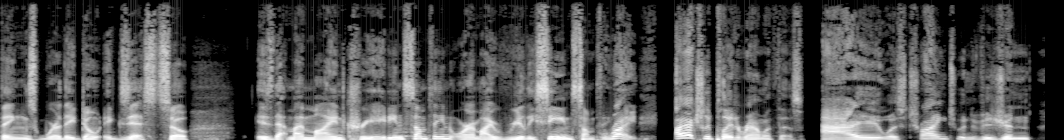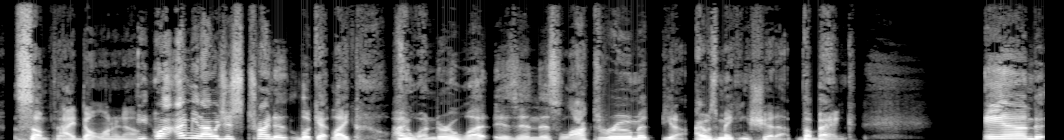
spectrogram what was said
things where they don't exist. So, is that my mind creating something or am I really seeing something? Right. I actually played around with this. I was trying to envision something. I don't want to know. Well, I mean, I was just trying to look at like, I wonder what is in this locked room at, you know, I was making shit up, the bank. And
